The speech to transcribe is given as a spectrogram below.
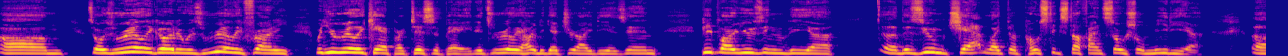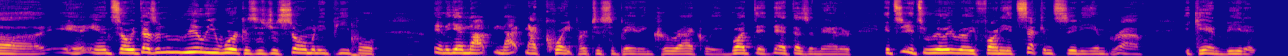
Um, so it was really good. It was really funny, but you really can't participate. It's really hard to get your ideas in. People are using the uh, uh, the Zoom chat like they're posting stuff on social media, uh, and, and so it doesn't really work because there's just so many people. And again, not not not quite participating correctly, but that, that doesn't matter. It's it's really really funny. It's Second City Improv. You can't beat it.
